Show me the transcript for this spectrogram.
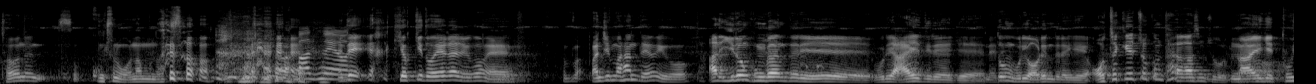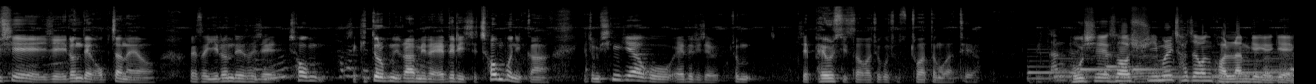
저는 공춘을 워낙 무너해서 맞네요. 근데 약간 귀엽기도 해가지고 예. 마- 만질만 한데요 이거. 아니 이런 공간들이 우리 아이들에게 네네. 또 우리 어른들에게 어떻게 조금 다가갔으면 좋을까요? 나 이게 도시에 이제 이런 데가 없잖아요. 그래서 이런 데서 이제 처음 이제 귀뚜라미를 애들이 이제 처음 보니까 좀 신기하고 애들이 이제 좀 이제 배울 수 있어가지고 좀 좋았던 것 같아요. 도시에서 쉼을 찾아온 관람객에게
